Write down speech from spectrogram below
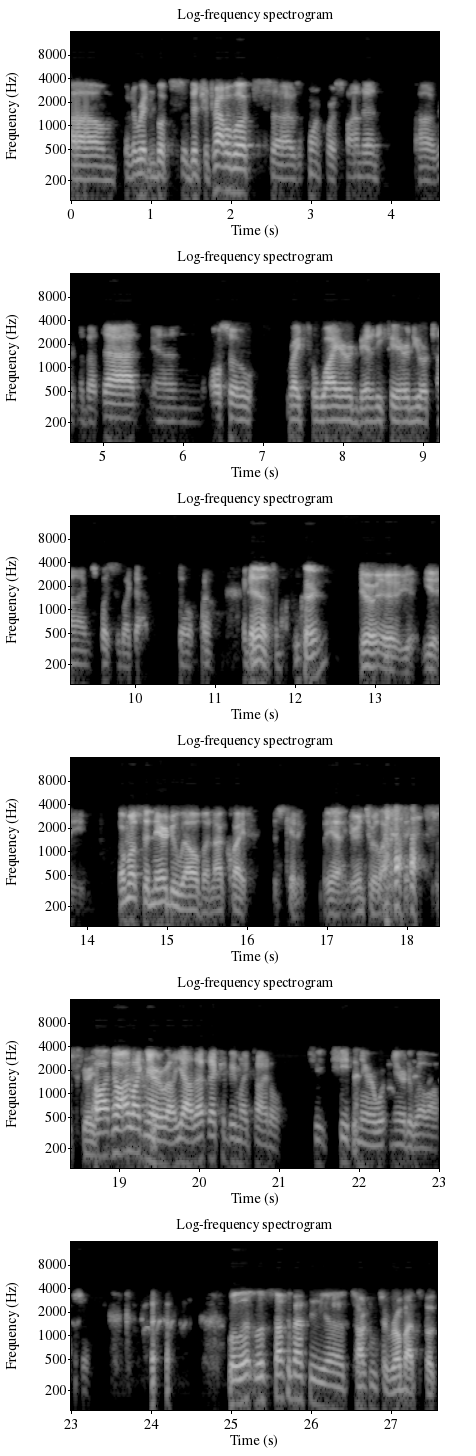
Um, but I've written books, adventure travel books. Uh, I was a foreign correspondent, uh, written about that, and also write for Wired, Vanity Fair, New York Times, places like that. So uh, I guess yeah. that's enough. Okay. You're, uh, you, you, almost a ne'er do well, but not quite. Just kidding. But yeah, you're into a lot of things. That's great. oh, no, I like ne'er do well. Yeah, that, that could be my title Chief, Chief Ne'er, ne'er do well Officer. well, let, us talk about the uh, Talking to Robots book,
